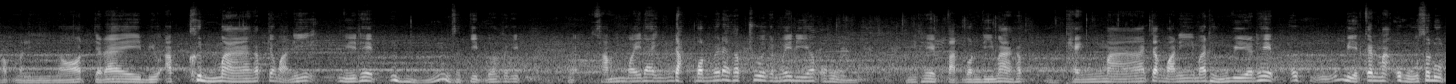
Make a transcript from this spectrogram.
ครับมารีนอสจะได้บิวอัพขึ้นมาครับจังหวะนี้วีเทพสกิดโดนสกิดค้ำไว้ได้ดักบอลไว้ได้ครับช่วยกันไว้ดีครับโอ้โหวีเทพตัดบอลดีมากครับ แทงมาจังหวะนี้มาถึงวีเทพโอ้โหเบียดกันมาโอ้โหสะดุด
